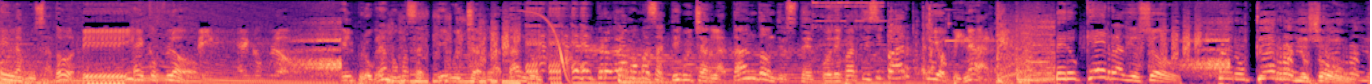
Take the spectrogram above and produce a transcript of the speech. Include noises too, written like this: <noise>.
El abusador. Big Ecoflow. El programa más activo y charlatán. El programa más activo y charlatán donde usted puede participar y opinar. Pero qué radio show. Pero qué radio show.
